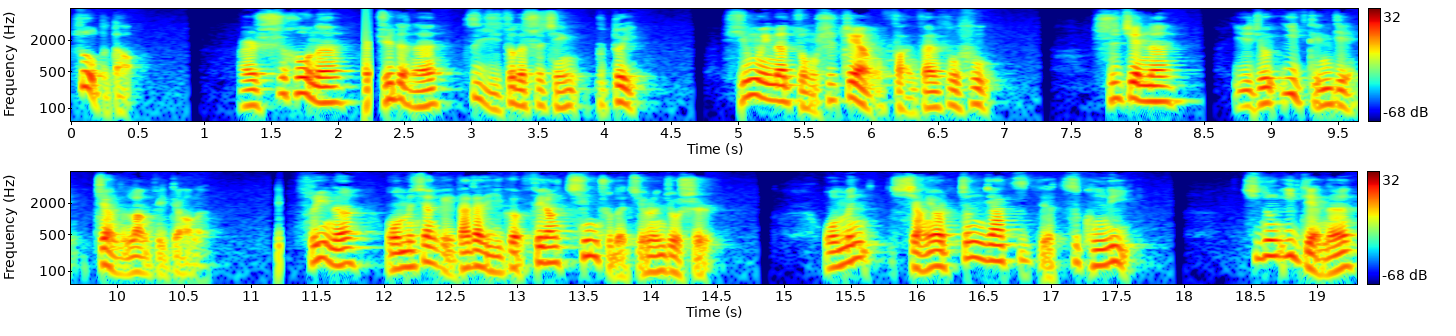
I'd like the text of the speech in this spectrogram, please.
做不到，而事后呢，觉得呢自己做的事情不对，行为呢总是这样反反复复，时间呢？也就一点点这样的浪费掉了，所以呢，我们想给大家一个非常清楚的结论，就是我们想要增加自己的自控力，其中一点呢，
